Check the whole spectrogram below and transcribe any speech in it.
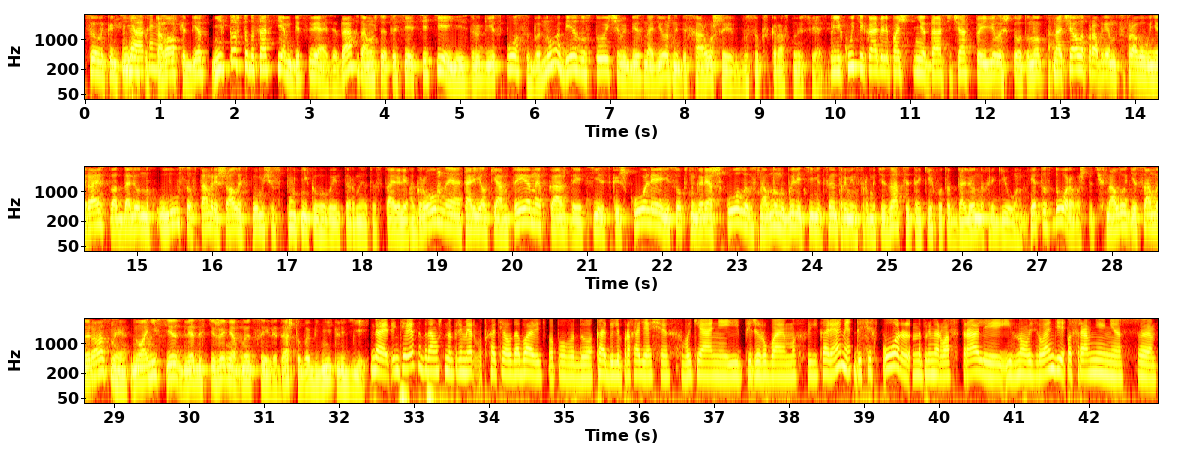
целый континент да, оставался без... Не то чтобы совсем без связи, да, потому что это сеть сетей, есть другие способы, но без устойчивой, без надежной, без хорошей высокоскоростной связи. В Якутии кабеля почти нет, да, сейчас появилось что-то, но сначала проблема цифрового неравенства отдаленных улусов там решалась с помощью спутникового интернета. Ставили огромные тарелки антенны в каждой сельской школе, и, собственно говоря, школы в основном и были теми центрами информатизации таких вот отдаленных регионов. Это здорово, что технологии самые разные, но они все для достижения одной цели, да, чтобы объединить людей. Да, это интересно, потому что, например, вот хотела добавить по поводу кабелей, проходящих в океане и перерубаемых якорями. До сих пор, например, в Австралии и в Новой Зеландии по сравнению с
